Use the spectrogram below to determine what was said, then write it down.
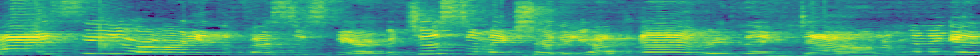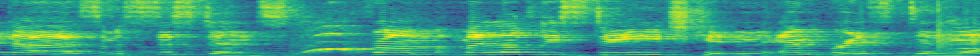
I see you are already in the festive spirit, but just to make sure that you have everything down, I'm gonna get uh, some assistance from my lovely stage kitten, Empress Dinesh. And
